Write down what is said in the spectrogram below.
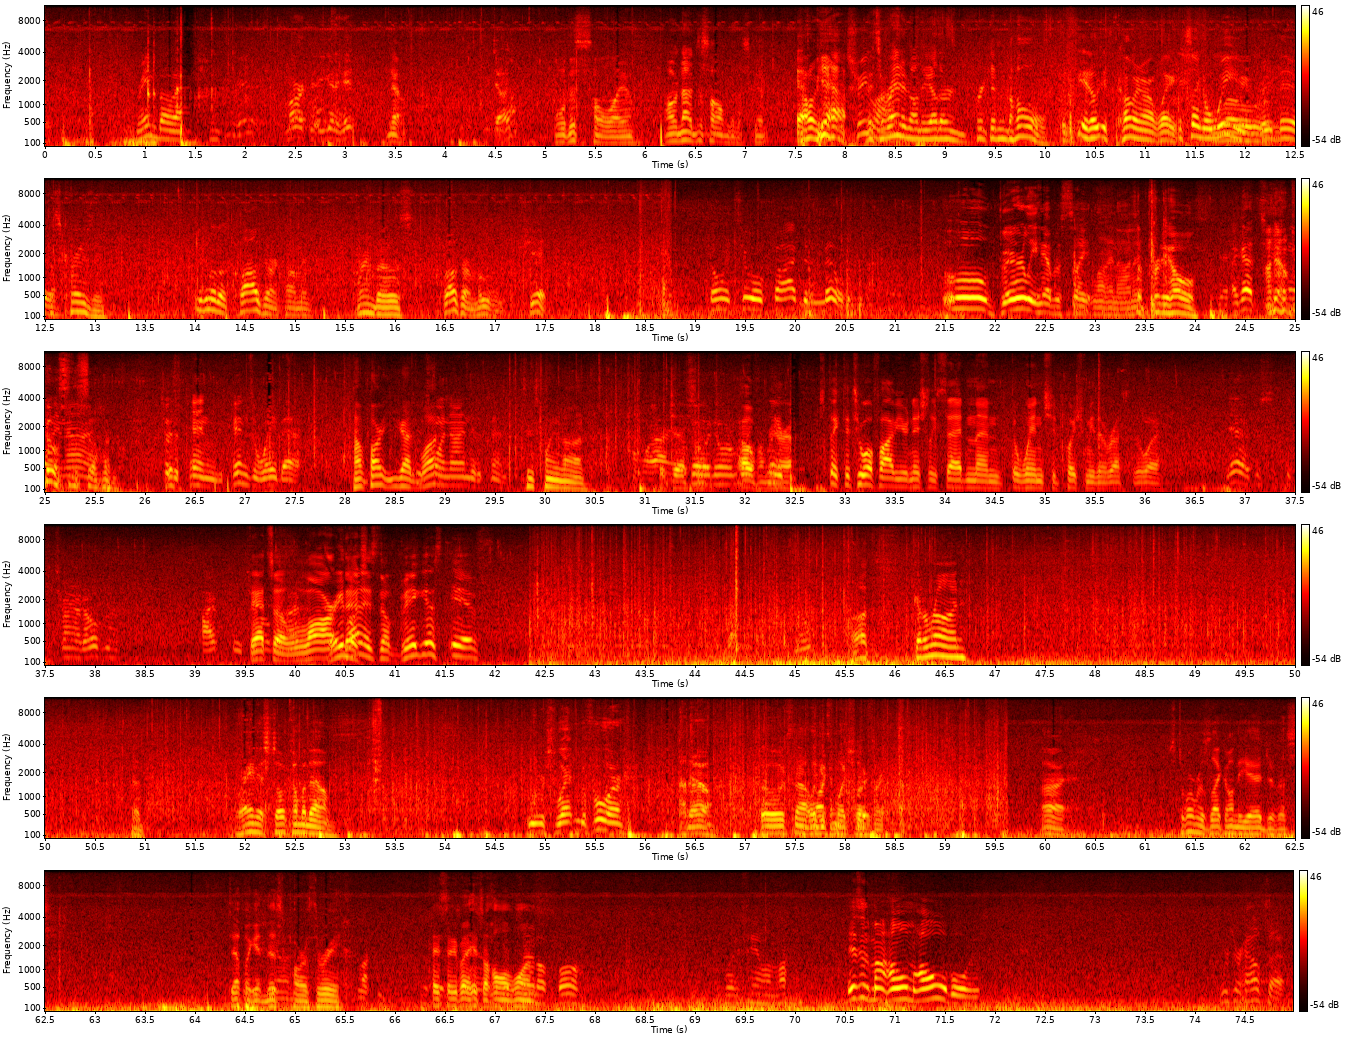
Rainbow action. Mark, are you gonna hit? No. You done? Well, this hole I am. Oh, not this hole I'm going to skip. Yeah. Oh, yeah. Tree It's line. raining on the other freaking hole. It's, it'll, it's coming our way. It's like a weird right there. That's crazy. Even though those clouds aren't coming, Rainbows. clouds aren't moving. Shit. It's only 205 to the middle. Oh, barely have a sight line on it. It's a pretty hole. I got I know Bill's 229 son. To the pin. The pin's are way back. How far? You got what? 229 to the pin. 229. So it normally Oh, from here. Stick to 205 you initially said, and then the wind should push me the rest of the way. Yeah, just, just turn it over. Pipe to the That's a shoulder. large. Green That looks- is the biggest if. Well, it's going to run. That rain is still coming down. We were sweating before, I know. so it's not like it's much quick. different. All right. Storm is like on the edge of us. Definitely getting this par three. Lucky. In case anybody hits a hole in one. Turn off the ball. Everybody feeling lucky. This is my home hole, boys. Where's your house at?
